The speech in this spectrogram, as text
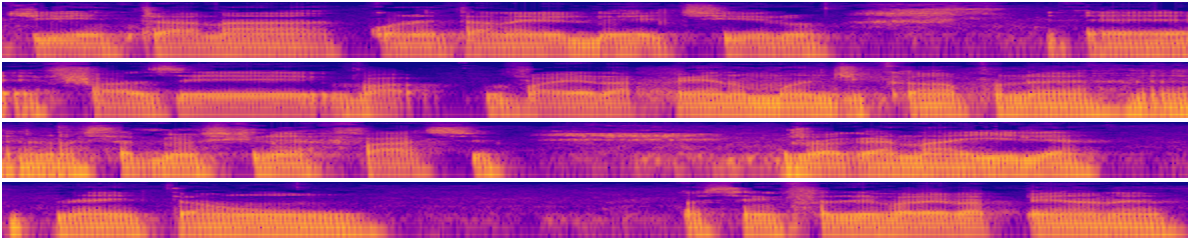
de entrar na, quando entrar na Ilha do Retiro, é, fazer, valer a pena o mando de campo, né? É, nós sabemos que não é fácil jogar na ilha, né? Então, nós temos que fazer valer a pena, né?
